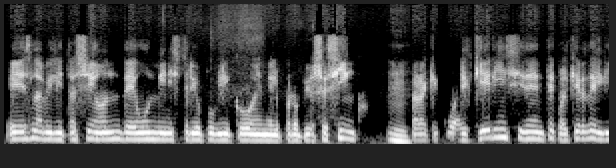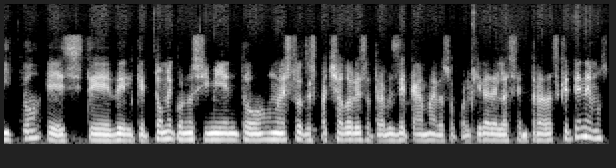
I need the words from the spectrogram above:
es la habilitación de un ministerio público en el propio C5 mm. para que cualquier incidente, cualquier delito este, del que tome conocimiento nuestros despachadores a través de cámaras o cualquiera de las entradas que tenemos,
